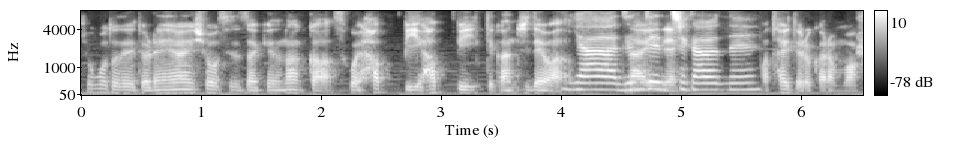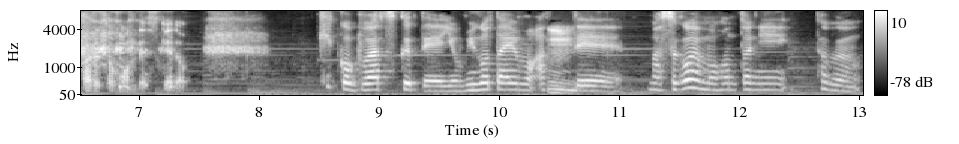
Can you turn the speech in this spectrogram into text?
一言で言うと恋愛小説だけど、なんかすごいハッピーハッピーって感じでは、いやーないね全然違うねまあ、タイトルからもわかると思うんですけど。結構分厚くて読み応えもあって、まあすごいもう本当に多分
